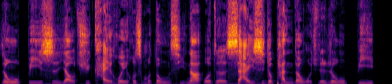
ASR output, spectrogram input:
任务 B 是要去开会或什么东西。那我的下意识就判断，我觉得任务 B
